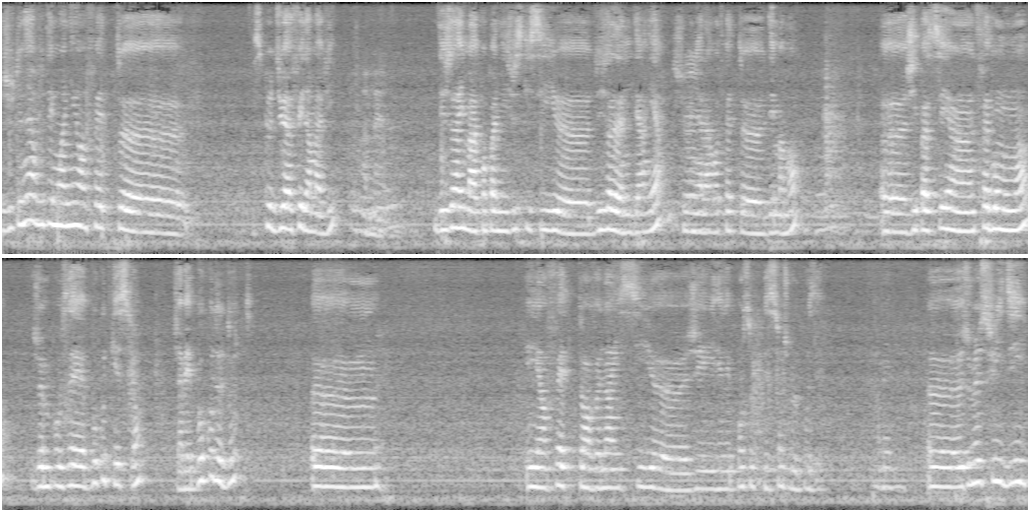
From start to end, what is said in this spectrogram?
je tenais à vous témoigner en fait euh, ce que Dieu a fait dans ma vie. Amen. Déjà, il m'a accompagné jusqu'ici, euh, déjà l'année dernière. Je suis venue à la retraite des mamans. J'ai passé un très bon moment. Je me posais beaucoup de questions. J'avais beaucoup de doutes. Et en fait, en venant ici, j'ai eu des réponses aux questions que je me posais. je me suis dit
